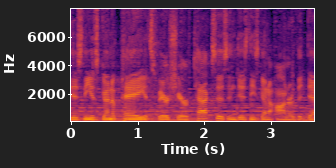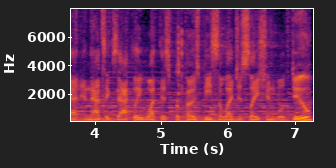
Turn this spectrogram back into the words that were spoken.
Disney is going to pay its fair share of taxes and Disney's going to honor the debt, and that's exactly what this proposed piece of legislation will do.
